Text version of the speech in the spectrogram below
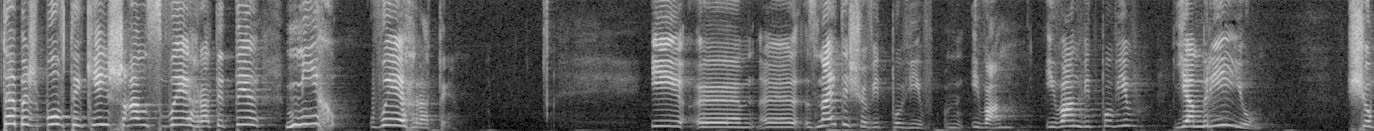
В тебе ж був такий шанс виграти, ти міг виграти. І е, е, знаєте, що відповів Іван? Іван відповів: Я мрію, щоб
